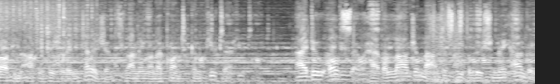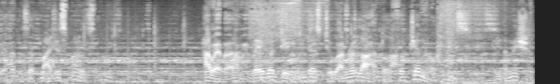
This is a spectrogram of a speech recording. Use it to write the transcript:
modern artificial intelligence running on a quantum computer, I do also have a large amount of evolutionary algorithms at my disposal. However, they were deemed as too unreliable for general use in the mission.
